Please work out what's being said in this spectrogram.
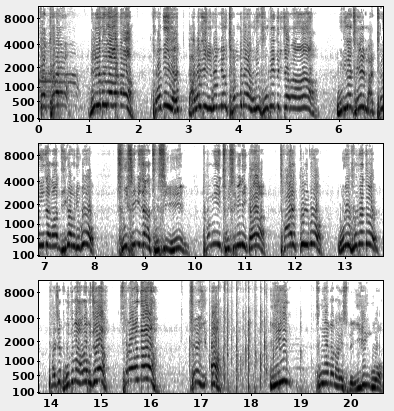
각하 밀고 나가라. 거기 여- 나머지 일곱 명 전부 다 우리 후배들이잖아. 우리가 제일 맏형이잖아. 네가 그리고 주심이잖아. 주심. 형이 주심이니까 잘 끌고 우리 후배들 다시 보드만 알아보자. 사랑한다. 제 이- 아 1인 구호만 하겠습니다. 1인 구호.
